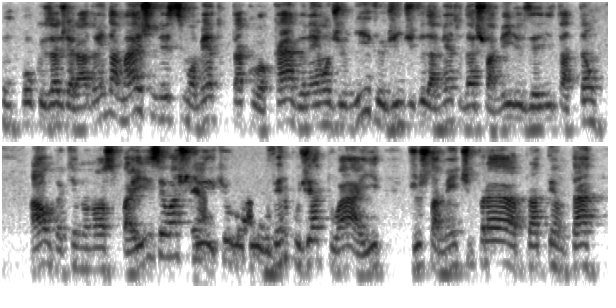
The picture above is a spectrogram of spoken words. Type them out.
um pouco exagerado, ainda mais nesse momento que está colocado, né, onde o nível de endividamento das famílias está tão alto aqui no nosso país, eu acho é. que, que o, governo podia atuar aí justamente para tentar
